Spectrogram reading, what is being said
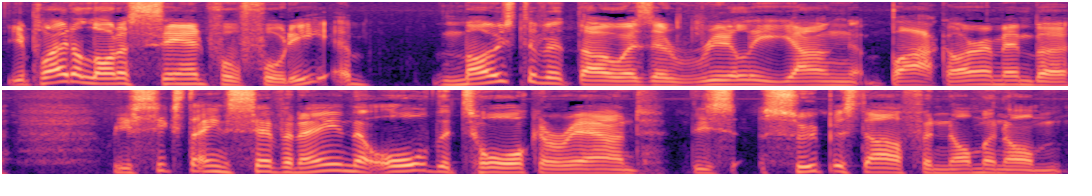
You played a lot of SANFL footy, most of it though as a really young buck. I remember when you're 16, 17, the, all the talk around this superstar phenomenon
